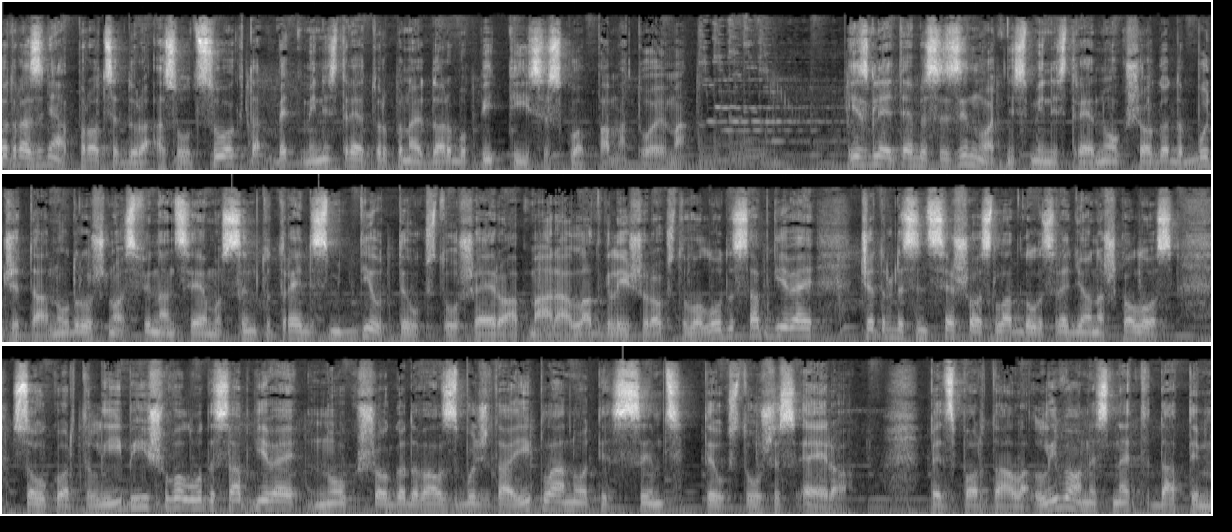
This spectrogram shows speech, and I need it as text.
Katrā ziņā procedūra esot sokta, bet ministrija turpināja darbu pie tīsisko pamatojuma. Izglītības zinātnes ministrija nokšo gada budžetā nodrošinos finansējumu 132 tūkstoši eiro apmērā latviešu rakstu valodas apgāvēji 46 Latvijas reģiona skolos. Savukārt lībiešu valodas apgāvēji nokšo gada valsts budžetā īplānoti 100 tūkstošus eiro. Pēc portāla Livonis net datiem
